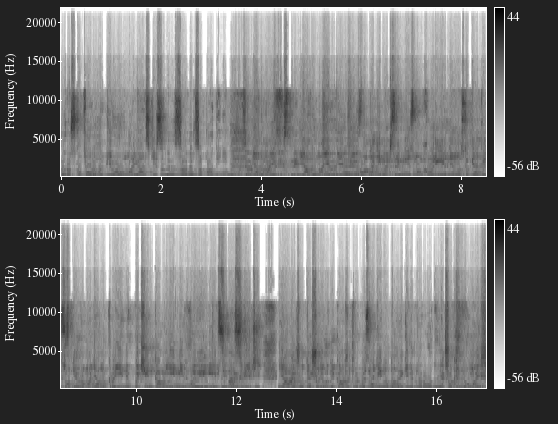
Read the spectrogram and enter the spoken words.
розкупорили б його в Маріанській западині. Я думаю, я думаю, е, отаким екстремізмом хворіє 95% громадян України. В печінкам їм і ви, і всі на світі. Я кажу те, що люди кажуть, ви безнадійно далекі від народу. Якщо ти думаєш,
